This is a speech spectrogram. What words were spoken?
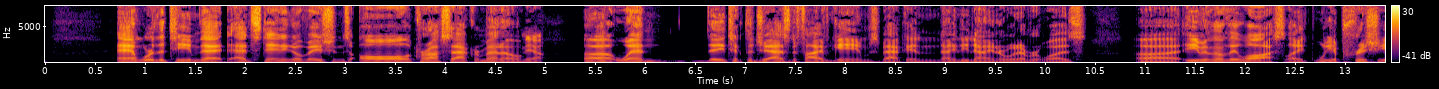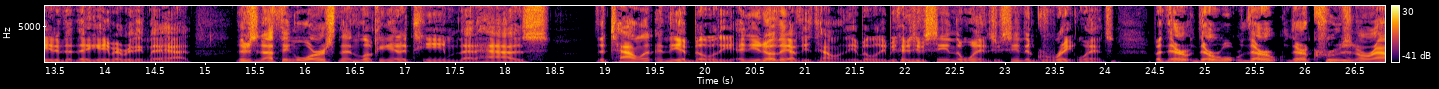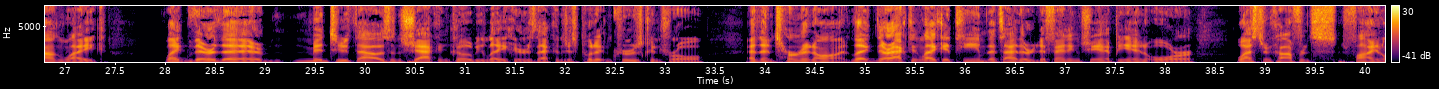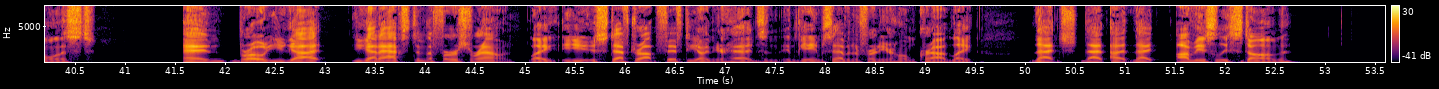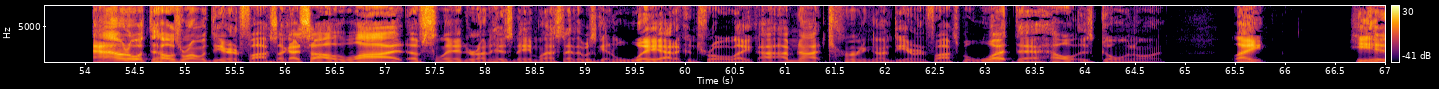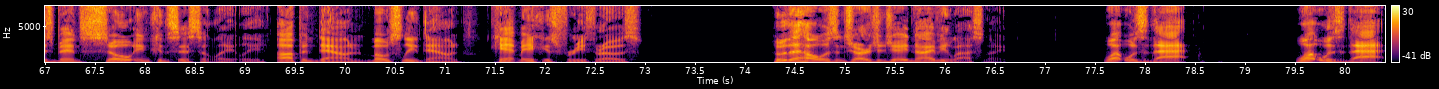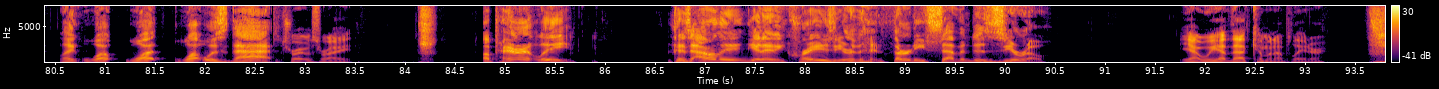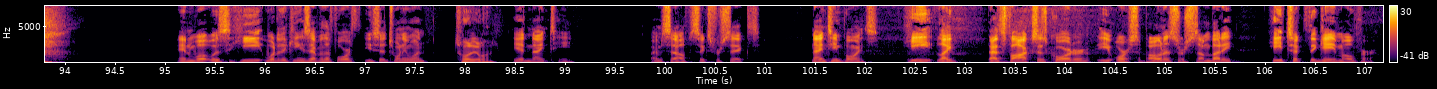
and we're the team that had standing ovations all across Sacramento Yeah. uh, when they took the Jazz to five games back in '99 or whatever it was. Uh, even though they lost, like we appreciated that they gave everything they had. There's nothing worse than looking at a team that has the talent and the ability, and you know they have the talent and the ability because you've seen the wins, you've seen the great wins, but they're they're they're they're cruising around like like they're the mid 2000s Shaq and Kobe Lakers that can just put it in cruise control and then turn it on. Like they're acting like a team that's either a defending champion or Western Conference finalist. And bro, you got you got axed in the first round. Like you, Steph dropped 50 on your heads in, in game 7 in front of your home crowd. Like that that uh, that obviously stung. I don't know what the hell's wrong with De'Aaron Fox. Like I saw a lot of slander on his name last night that was getting way out of control. Like I, I'm not turning on De'Aaron Fox, but what the hell is going on? Like he has been so inconsistent lately, up and down, mostly down. Can't make his free throws. Who the hell was in charge of Jaden Ivey last night? What was that? What was that? Like what? What? What was that? Detroit was right. Apparently, because I don't think it can get any crazier than thirty-seven to zero. Yeah, we have that coming up later. And what was he? What did the Kings have in the fourth? You said 21? Twenty-one. He had 19 by himself, six for six, 19 points. He, like, that's Fox's quarter, or Sabonis, or somebody. He took the game over.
